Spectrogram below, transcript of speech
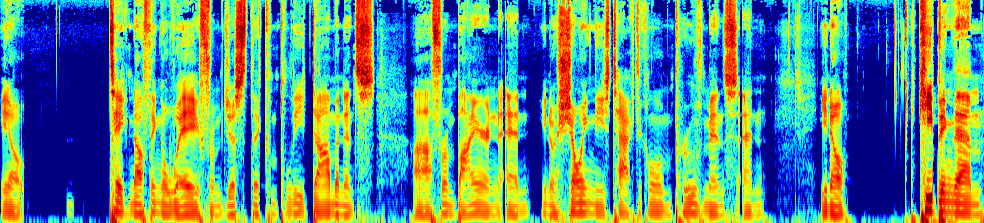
you know, take nothing away from just the complete dominance uh, from Bayern and you know showing these tactical improvements and you know keeping them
